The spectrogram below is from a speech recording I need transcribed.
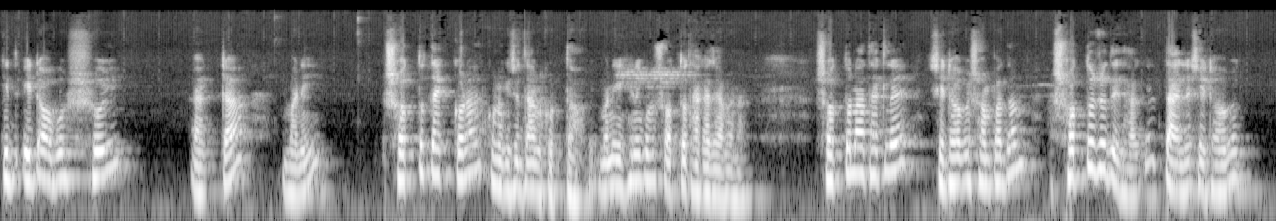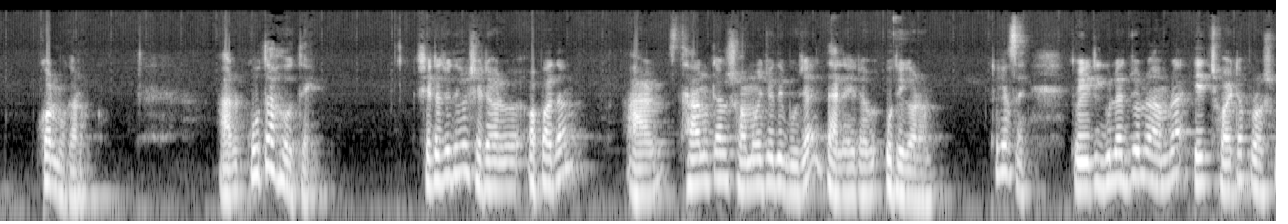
কিন্তু এটা অবশ্যই একটা মানে সত্য ত্যাগ করা, কোনো কিছু দান করতে হবে। মানে এখানে কোনো সত্য থাকা যাবে না। সত্য না থাকলে সেটা হবে সম্পাদন সত্য যদি থাকে, তাহলে সেটা হবে কর্মকারক। আর কোথা হতে সেটা যদি হয়, সেটা হলো অপাদান। আর স্থানকাল সময় যদি বোঝায়, তাহলে এটা হবে অধিকরণ ঠিক আছে? তো এইগুলোর জন্য আমরা এই ছয়টা প্রশ্ন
